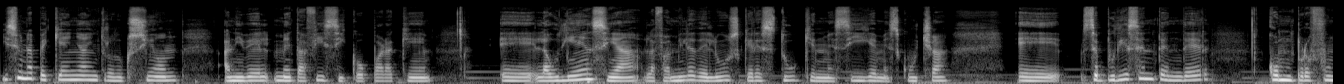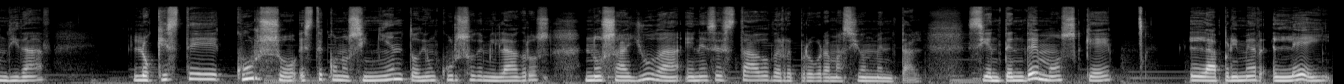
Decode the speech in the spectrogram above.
Hice una pequeña introducción a nivel metafísico para que la audiencia, la familia de luz, que eres tú quien me sigue, me escucha, se pudiese entender con profundidad lo que este curso, este conocimiento de un curso de milagros nos ayuda en ese estado de reprogramación mental. Si entendemos que la primer ley,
